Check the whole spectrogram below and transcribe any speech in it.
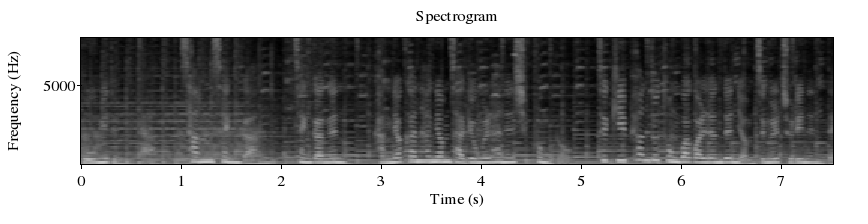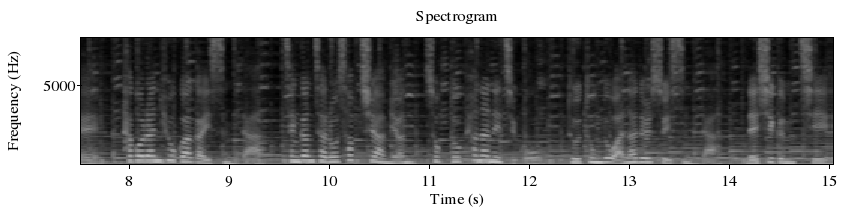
도움이 됩니다. 3. 생강. 생강은 강력한 항염 작용을 하는 식품으로 특히 편두통과 관련된 염증을 줄이는데 탁월한 효과가 있습니다. 생강차로 섭취하면 속도 편안해지고 두통도 완화될 수 있습니다. 내시금치.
